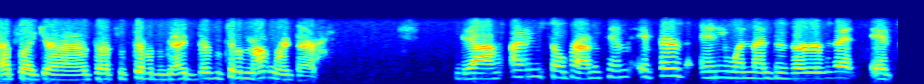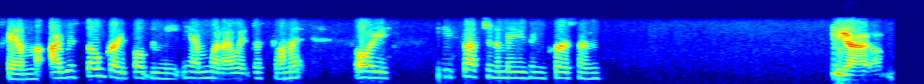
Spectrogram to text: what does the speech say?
that's like uh, that's the tip of the that's the tip of the mountain right there. Yeah, I'm so proud of him. If there's anyone that deserves it, it's him. I was so grateful to meet him when I went to Summit. Oh, he's such an amazing person. Yeah. um,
